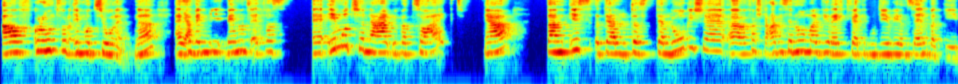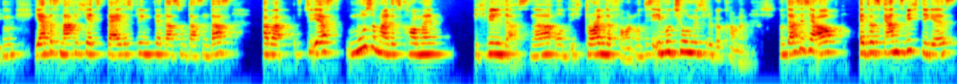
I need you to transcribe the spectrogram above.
aufgrund von Emotionen. Ne? Also ja. wenn, wir, wenn uns etwas äh, emotional überzeugt, ja, dann ist der, das, der logische äh, Verstand ist ja nur mal die Rechtfertigung, die wir uns selber geben. Ja, das mache ich jetzt, weil das bringt mir das und das und das. Aber zuerst muss einmal das kommen, ich will das, ne? Und ich träume davon. Und diese Emotion muss rüberkommen. Und das ist ja auch etwas ganz Wichtiges,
